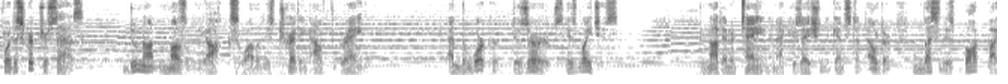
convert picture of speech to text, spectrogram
For the Scripture says, Do not muzzle the ox while it is treading out the grain, and the worker deserves his wages. Do not entertain an accusation against an elder unless it is brought by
